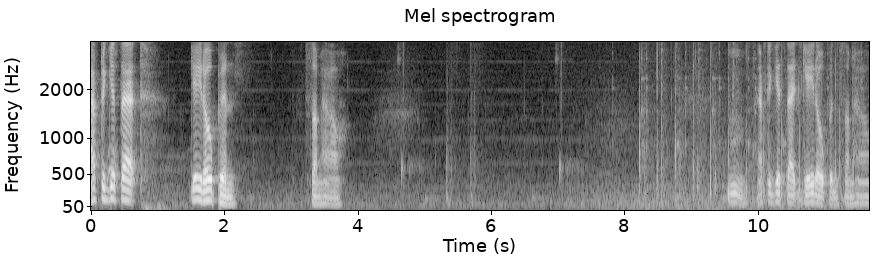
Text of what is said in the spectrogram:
I have to get that gate open somehow. Hmm, have to get that gate open somehow.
